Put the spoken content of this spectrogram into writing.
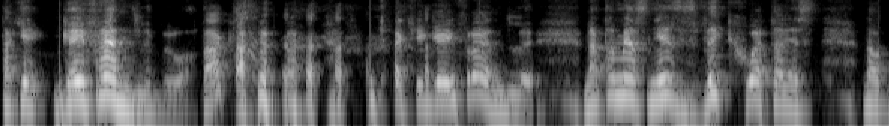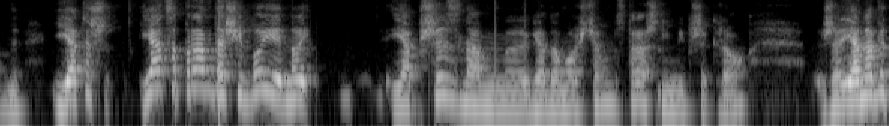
Takie gay friendly było, tak? takie gay friendly. Natomiast niezwykłe to jest, no, ja też, ja co prawda się boję, no, ja przyznam wiadomościom, strasznie mi przykro, że ja nawet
